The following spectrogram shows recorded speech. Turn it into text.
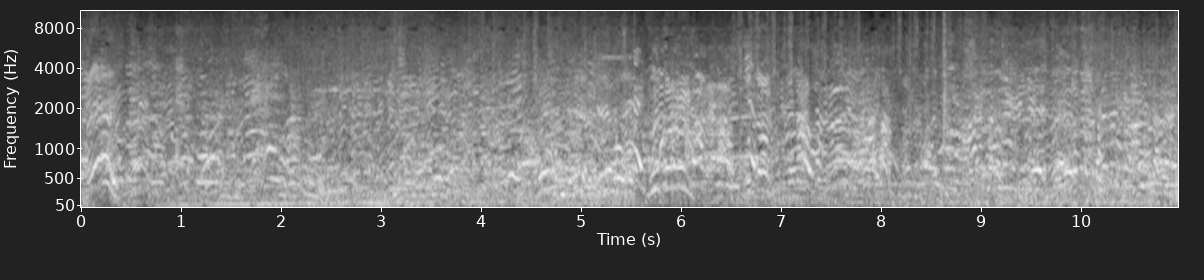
Hey! Thank you.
